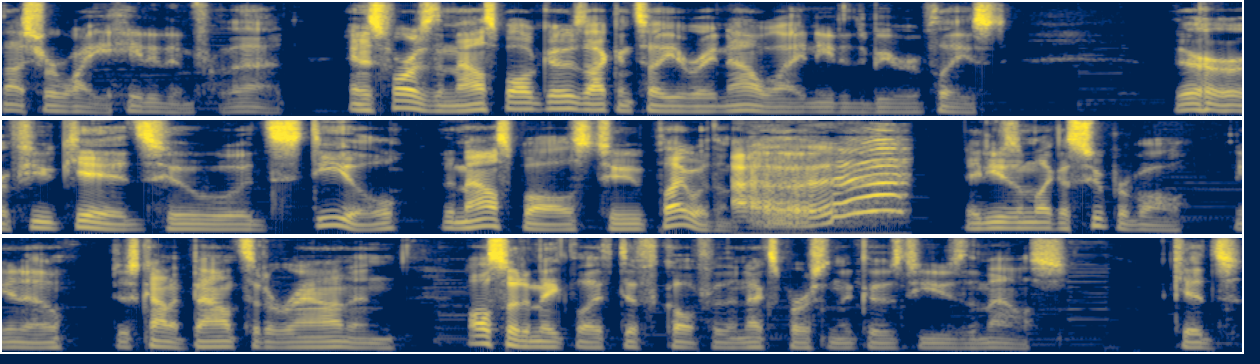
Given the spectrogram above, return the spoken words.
not sure why you hated him for that. And as far as the mouse ball goes, I can tell you right now why it needed to be replaced. There are a few kids who would steal the mouse balls to play with them. Uh? They'd use them like a super ball, you know, just kind of bounce it around and also to make life difficult for the next person that goes to use the mouse. Kids.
